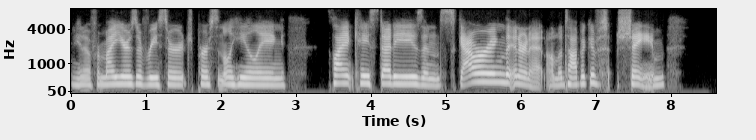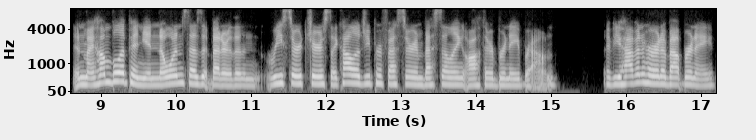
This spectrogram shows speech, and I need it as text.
You know, from my years of research, personal healing, client case studies, and scouring the internet on the topic of shame, in my humble opinion, no one says it better than researcher, psychology professor, and best-selling author Brene Brown. If you haven't heard about Brene,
